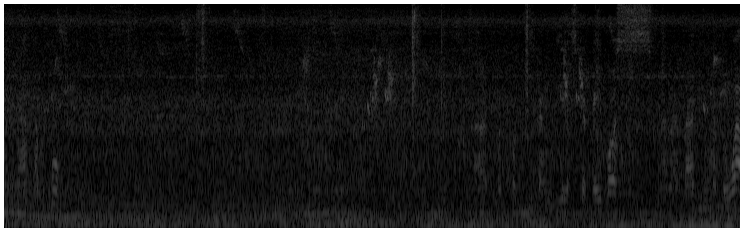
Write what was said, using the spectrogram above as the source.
magtatampo. At magpagkitang gilas ka kay boss para laging matuwa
